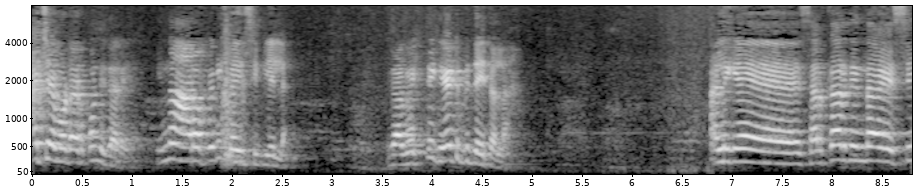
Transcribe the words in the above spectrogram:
ಆಚೆ ಓಡಾಡ್ಕೊಂಡಿದ್ದಾರೆ. ಇನ್ನೂ ಆರೋಪಿಗಳು ಕೈ ಸಿಗಲಿಲ್ಲ. ಈಗ ಆ ವ್ಯಕ್ತಿಗೆ ಏಟು ಬಿದ್ದೈತಲ್ಲ. ಅಲ್ಲಿಗೆ ಸರ್ಕಾರದಿಂದ ಎಸ್ ಸಿ,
